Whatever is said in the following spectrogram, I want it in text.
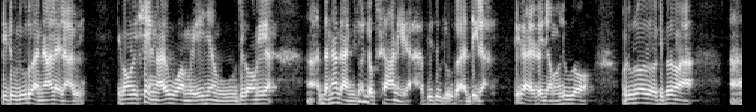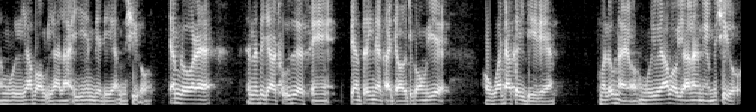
ပြည်သူလူထုကနားလည်လာပြီဒီကောင်လေးရှင်းငါတို့ဘဝမအေးချမ်းဘူးဒီကောင်လေးကအတနက်ကင်ပြီးတော့လှုပ်ရှားနေတာပြည်သူလူထုကသိလာသိလာတဲ့အတွက်ကြောင့်မလူတော့မလူတော့ဆိုဒီဘက်မှာအငွေရပေါက်ရလာအရင်မြစ်တွေကမရှိတော့တက်မလို့ရတဲ့စနစ်တကျထိုးဆက်ဆင်ပြန်သိမ်းတဲ့ခါကျတော့ဒီကောင်လေးရဲ့ဟိုဝါတာဂိတ်တွေတဲ့မလုံနိုင်တော့ငွေရပေါက်ရလာနေမရှိတော့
